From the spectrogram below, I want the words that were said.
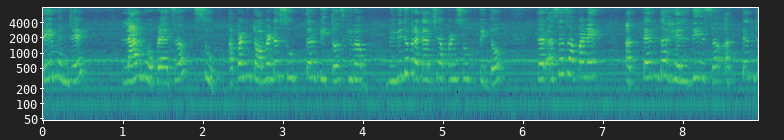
ते म्हणजे लाल भोपळ्याचं सूप. आपण टोमॅटो सूप तर पितोच किंवा विविध प्रकारचे आपण सूप पितो. तर असंच आपण एक अत्यंत हेल्दी असं अत्यंत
